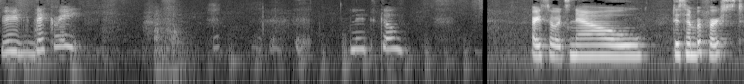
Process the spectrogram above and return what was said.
You Ready to decorate? Let's go. All right, so it's now December 1st.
